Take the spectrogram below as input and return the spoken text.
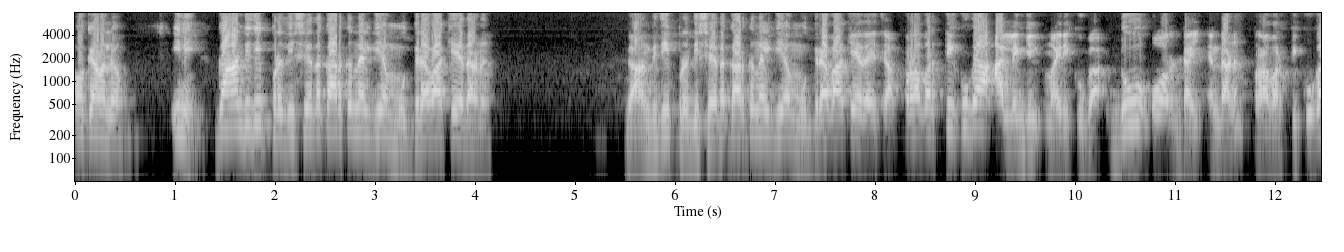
ഓക്കെ ആണല്ലോ? ഇനി ഗാന്ധിജി പ്രതിഷേധക്കാർക്ക് നൽകിയ മുദ്രാവാക്യം ഏതാണ്? ഗാന്ധിജി പ്രതിഷേധക്കാർക്ക് നൽകിയ മുദ്രാവാക്യം ഏതാ പ്രവർത്തിക്കുക അല്ലെങ്കിൽ മരിക്കുക. Do or die. എന്താണ്? പ്രവർത്തിക്കുക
